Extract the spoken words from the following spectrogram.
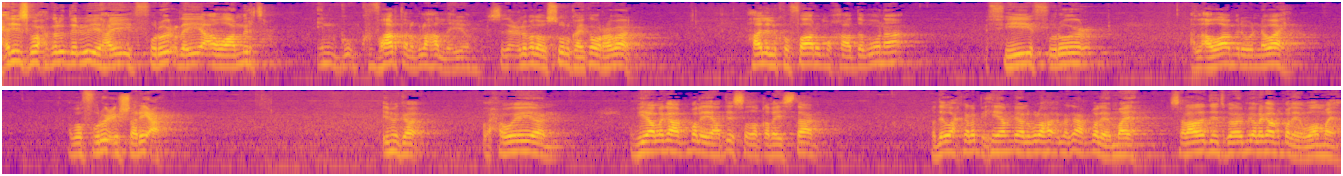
xadiisku waxaa kaloo daliilu yahay furuucda iyo awaamirta in kufaarta lagula hadlayo sida culimada usuulka ay ka warramaan hal الكفاar mkhaaطabuuna في furuuع الأwaamir والنawaahi ama furuuع الشharيcة iminka waxa weeyaan miyaa laga aqbalaya hadday sadaqadaystaan hadday wax kala bixiyaan miyaa lagula laga aqbalaya maya salaada deedkooda miya laga aqbalaya waa maya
